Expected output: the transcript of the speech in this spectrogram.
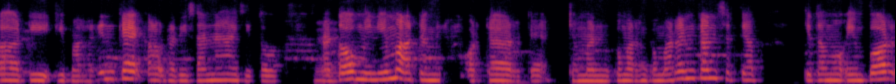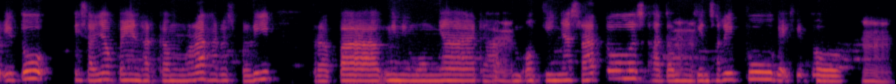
uh, di dimahalin kayak kalau dari sana gitu. Hmm. Atau minimal ada minimum order kayak zaman kemarin-kemarin kan setiap kita mau impor itu misalnya pengen harga murah harus beli berapa minimumnya ada hmm. MOG-nya 100 atau hmm. mungkin 1000 kayak gitu. Hmm.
